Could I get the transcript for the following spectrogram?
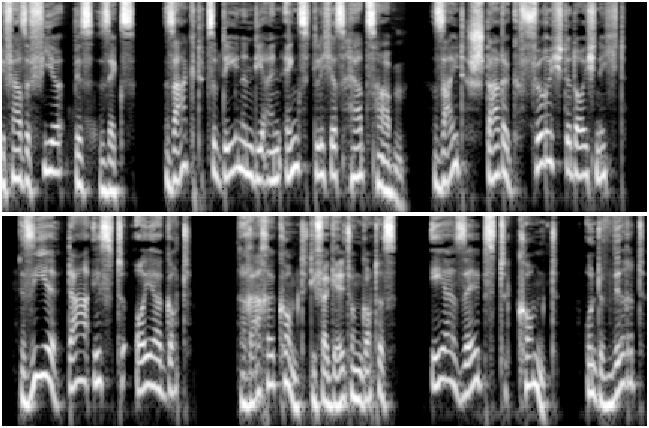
die Verse 4 bis 6 sagt zu denen, die ein ängstliches Herz haben, Seid stark, fürchtet euch nicht. Siehe, da ist euer Gott. Rache kommt, die Vergeltung Gottes. Er selbst kommt und wird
